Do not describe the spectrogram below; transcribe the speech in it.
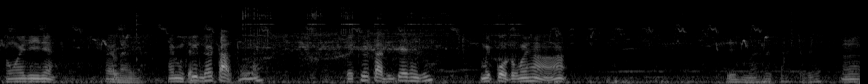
เอาไงดีเนี่ย อะไรอะให้มันขึ้นแล้วตัดใช่ไหมไปช่วยตัดที่ใจหน่อยสิไม่กดลงไปหาขึ้นมาแล้วก็จะไปเออ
